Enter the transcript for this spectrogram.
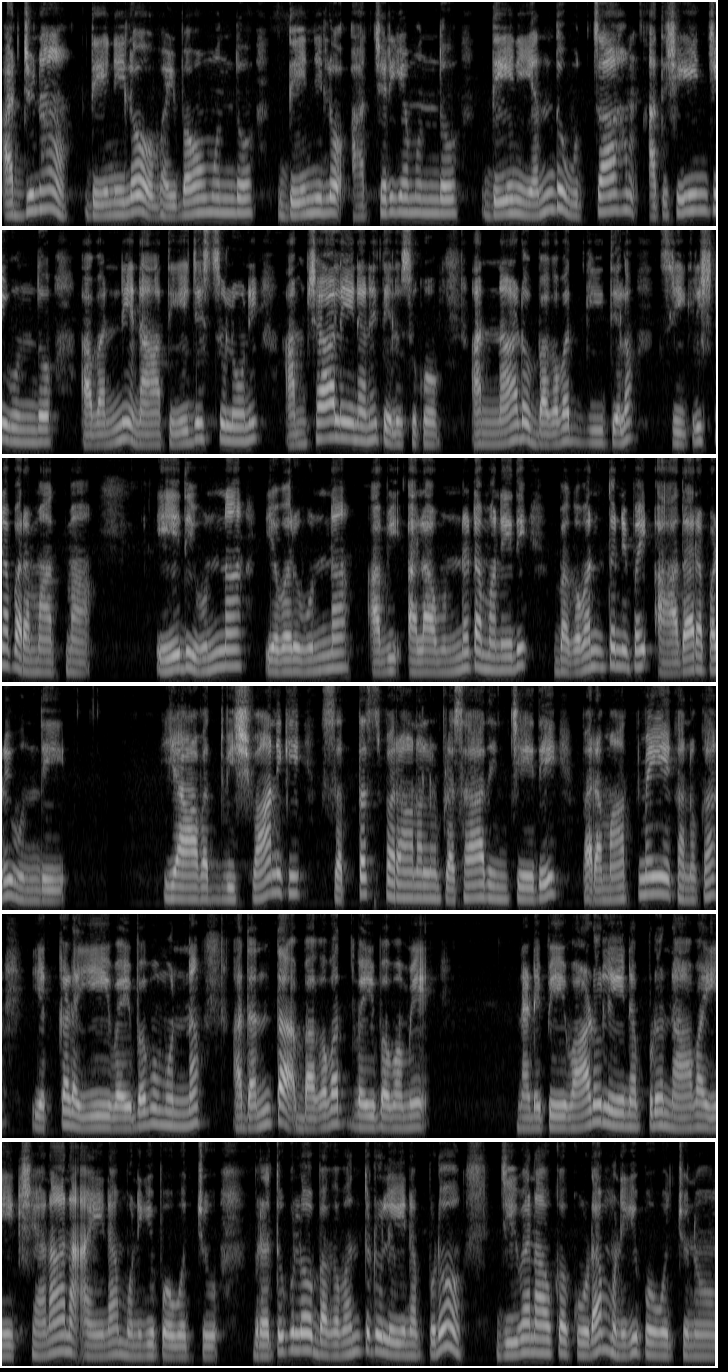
అర్జున దేనిలో వైభవముందో దేనిలో ఆశ్చర్యముందో దేని యందు ఉత్సాహం అతిశయించి ఉందో అవన్నీ నా తేజస్సులోని అంశాలేనని తెలుసుకో అన్నాడు భగవద్గీతలో శ్రీకృష్ణ పరమాత్మ. ఏది ఉన్నా ఎవరు ఉన్నా అవి అలా ఉండటమనేది భగవంతునిపై ఆధారపడి ఉంది. యావద్విశ్వానికి సప్తస్వరాలను ప్రసాదించేదే పరమాత్మయే కనుక ఎక్కడ ఏ వైభవమున్నా అదంతా భగవద్వైభవమే నడిపేవాడు లేనప్పుడు నావ ఏ క్షణాన అయినా మునిగిపోవచ్చు. బ్రతుకులో భగవంతుడు లేనప్పుడు జీవనౌక కూడా మునిగిపోవచ్చును.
